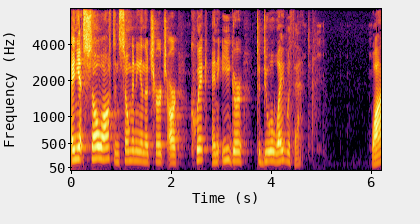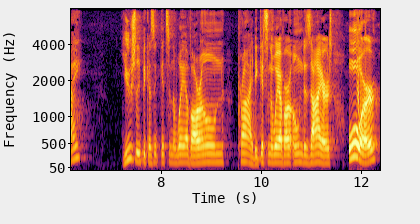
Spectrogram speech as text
And yet, so often, so many in the church are quick and eager to do away with that. Why? Usually because it gets in the way of our own pride, it gets in the way of our own desires, or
